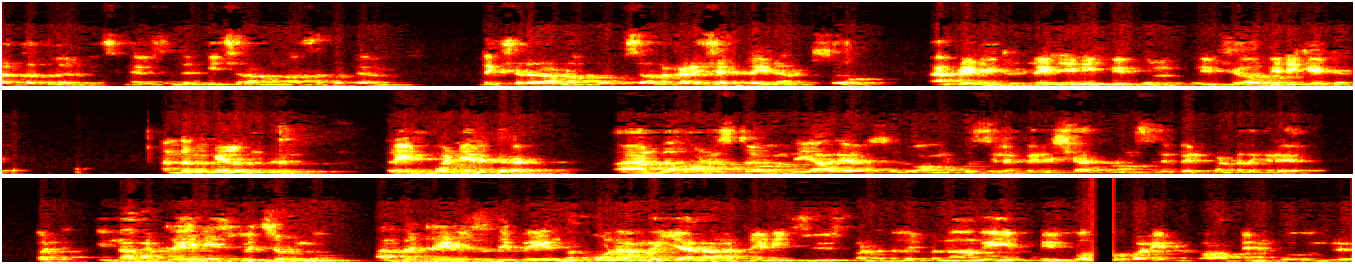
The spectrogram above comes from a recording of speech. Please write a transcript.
ரத்தத்துல இருக்கு. சின்ன வயசுல டீச்சர் ஆகணும்னு ஆசைப்பட்டேன். லெக்சரர் ஆனால் ப்ரொஃபஸர் ஆனால் கடைசியாக trainer so I'm ready to train any people if you are dedicated அந்த வகையில் வந்து ட்ரெயின் பண்ணியிருக்கிறேன். அந்த ஆனஸ்டா வந்து யார் யார் சொல்லுவாங்க? சில பேர் ஷேர் பண்ணுவாங்க சில பேர் பண்றது கிடையாது. பட் நாங்க ட்ரைனிங்ஸ் வச்சிருந்தோம். அந்த ட்ரைனிங்ஸ் வந்து இப்ப எங்க போனாங்க? ஏன் நாங்க ட்ரைனிங்ஸ் யூஸ் பண்றதுல இப்ப நாங்க எப்படி அப்படின்னு போது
